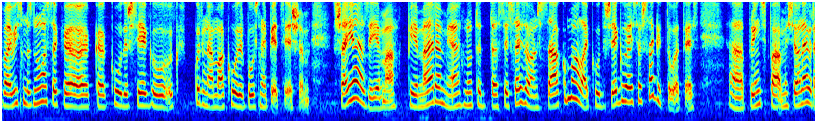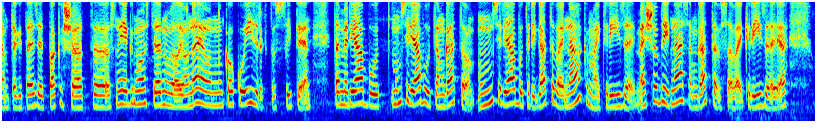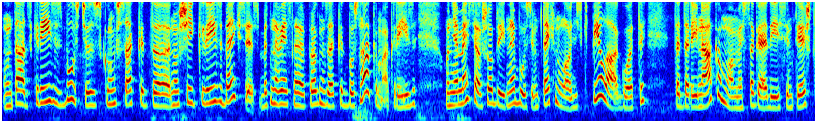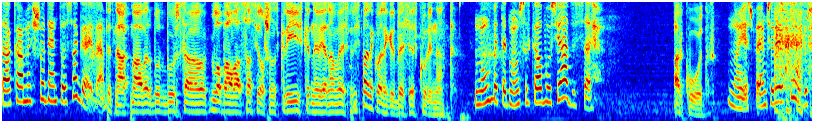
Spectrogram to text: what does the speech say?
vai vismaz nosaka, ka kūdras ieguva, kurināmā kūdra būs nepieciešama. Šajā ziemā, piemēram, ja, nu, tas ir sezonas sākumā, lai kūdras ieguvējs var sagatavoties. Uh, principā mēs jau nevaram tagad aiziet pakašāt uh, sniegu nost, ja nu vēl jau ne, un kaut ko izrakt uz sitienu. Tam ir jābūt, mums ir jābūt tam gatavam, un mums ir jābūt arī gatavai nākamai krīzē. Mēs šobrīd neesam gatavi savai krīzē, ja, un tādas krīzes būs. Čuzas kungs saka, ka uh, nu, šī krīze beigsies, bet neviens nevar prognozēt, kad būs nākamā krīze. Un ja mēs jau šobrīd nebūsim tehnoloģiski pielāgoti, tad arī nākamo mēs sagaidīsim tieši tā, kā mēs šodien to sagaidām. Bet nākamā varbūt būs tā globālā sasilšanas krīze, kad nevienam vairs vispār neko negribēsies kurināt. Nu, bet tad mums atkal būs jādzesē. Ar kūdu. Nu, iespējams, arī ar kūdu.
